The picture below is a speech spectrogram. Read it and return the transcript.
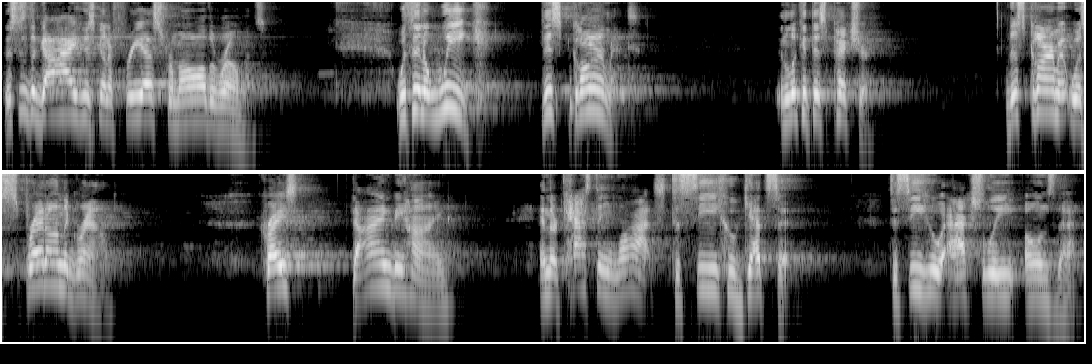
This is the guy who's going to free us from all the Romans. Within a week, this garment, And look at this picture. This garment was spread on the ground. Christ dying behind, and they're casting lots to see who gets it, to see who actually owns that.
